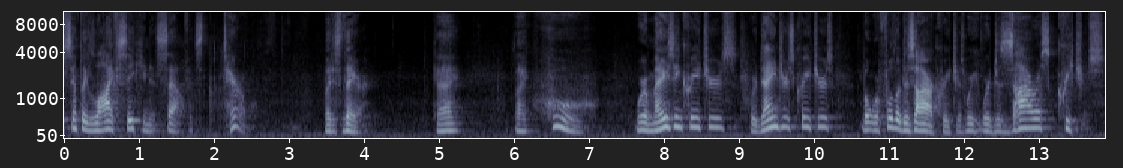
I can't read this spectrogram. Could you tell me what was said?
simply life seeking itself. It's terrible, but it's there. Okay? Like, whew, we're amazing creatures, we're dangerous creatures, but we're full of desire creatures. We, we're desirous creatures.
